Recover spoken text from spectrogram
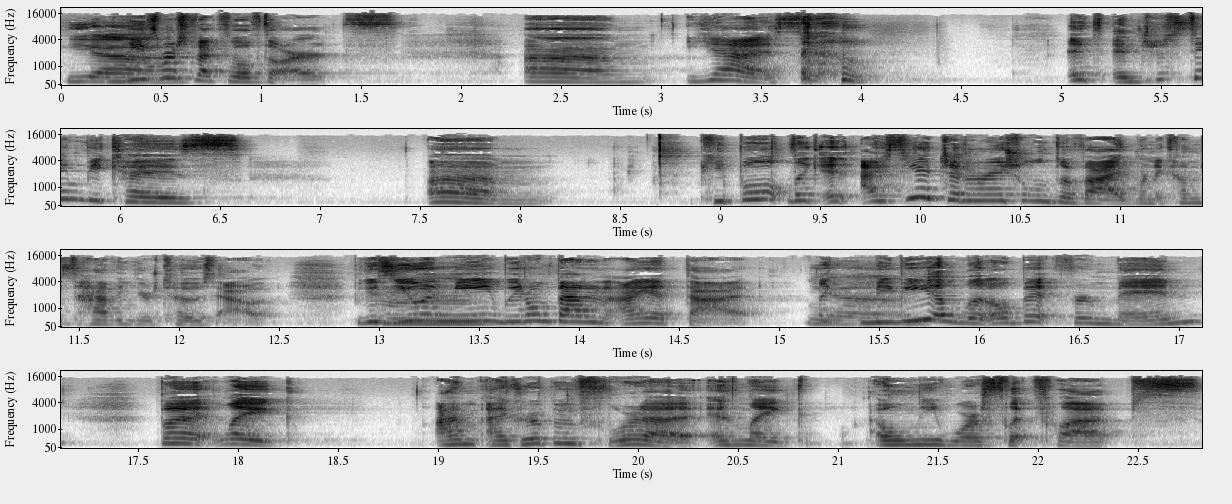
yeah. He's respectful of the arts. Um, yes. it's interesting because um people like it, I see a generational divide when it comes to having your toes out. Because you and me, we don't bat an eye at that. Like Yeah. maybe a little bit for men, but like I'm I grew up in Florida and like only wore flip flops.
